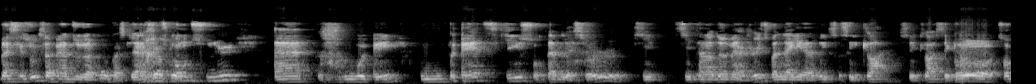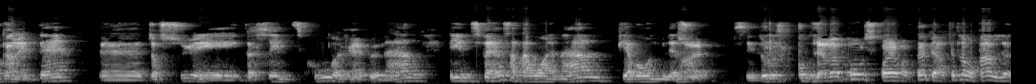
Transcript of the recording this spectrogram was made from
Ben, c'est sûr que ça prend du repos parce que hein, tu continues à jouer ou pratiquer sur ta blessure qui, qui est endommagée, tu vas l'aggraver. Ça, c'est clair. C'est clair, c'est clair. Oh. Sauf qu'en même temps, euh, t'as reçu un, t'as reçu un petit coup, j'ai un peu mal. Et il y a une différence entre avoir mal puis avoir une blessure. Ouais. C'est deux choses. Le repos, c'est super important. Puis en fait, là, on parle, là,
